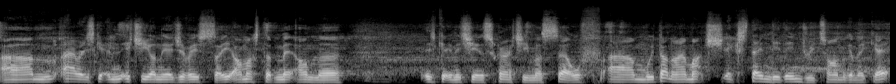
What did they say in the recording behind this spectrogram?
Um, Harry's getting itchy on the edge of his seat. I must admit, I'm uh, he's getting itchy and scratchy myself. Um, we don't know how much extended injury time we're going to get.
